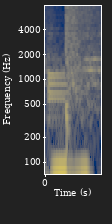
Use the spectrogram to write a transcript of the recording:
Bye.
